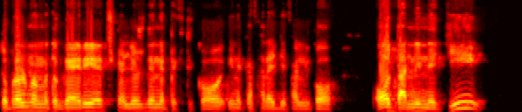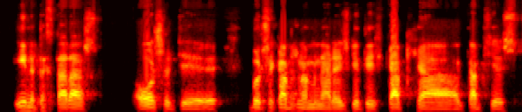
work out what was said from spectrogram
Το πρόβλημα με τον Καϊρή έτσι κι αλλιώς δεν είναι παικτικό, είναι καθαρά εγκεφαλικό. Όταν είναι εκεί, είναι παιχταράς. Όσο και μπορεί σε κάποιους να μην αρέσει, γιατί έχει κάποιες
